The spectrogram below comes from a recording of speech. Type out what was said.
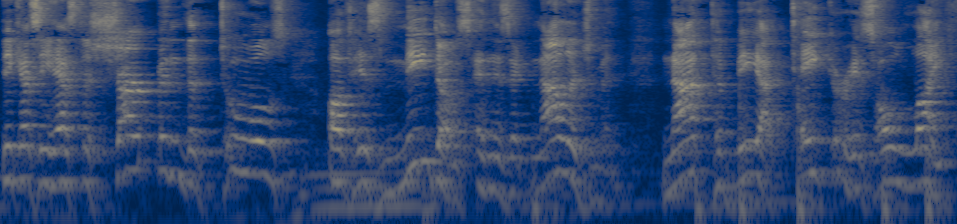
because he has to sharpen the tools of his midos and his acknowledgement, not to be a taker his whole life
